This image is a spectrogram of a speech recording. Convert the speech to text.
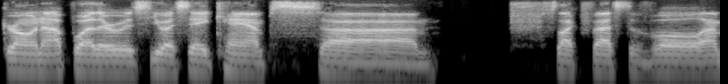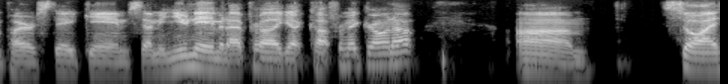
growing up, whether it was USA camps, um, Select Festival, Empire State Games. I mean, you name it, I probably got cut from it growing up. Um, so I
